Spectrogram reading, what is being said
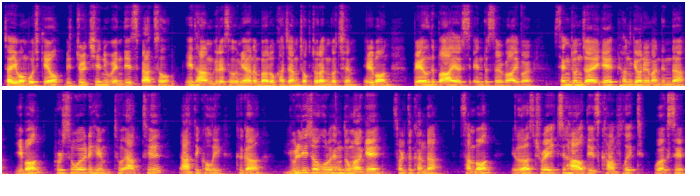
자, 2번 보실게요. 밑줄 친 win this battle. 이 다음 글에서 의미하는 바로 가장 적절한 것은 1번 build bias in the survivor. 생존자에게 편견을 만든다. 2번 persuade him to act ethically. 그가 윤리적으로 행동하게 설득한다. 3번 illustrate how this conflict works.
